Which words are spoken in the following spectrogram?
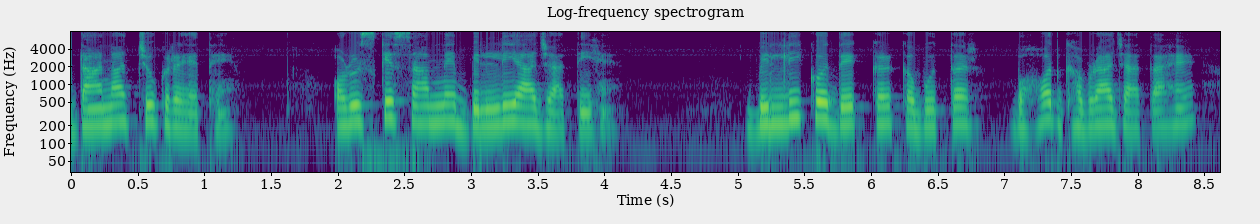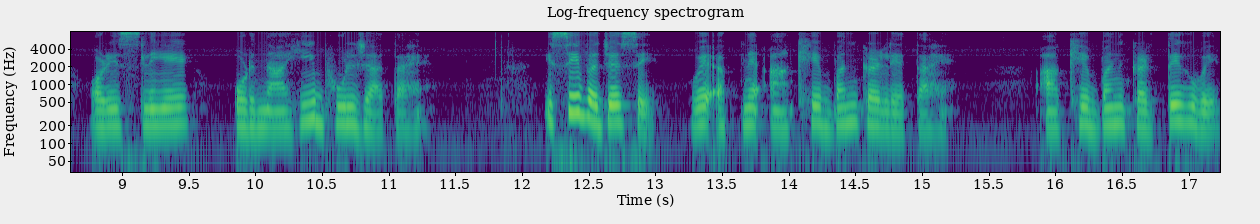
दाना चुग रहे थे और उसके सामने बिल्ली आ जाती है। बिल्ली को देखकर कबूतर बहुत घबरा जाता है और इसलिए उड़ना ही भूल जाता है। इसी वजह से वह अपने आँखें बंद कर लेता है। आँखें बंद करते हुए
